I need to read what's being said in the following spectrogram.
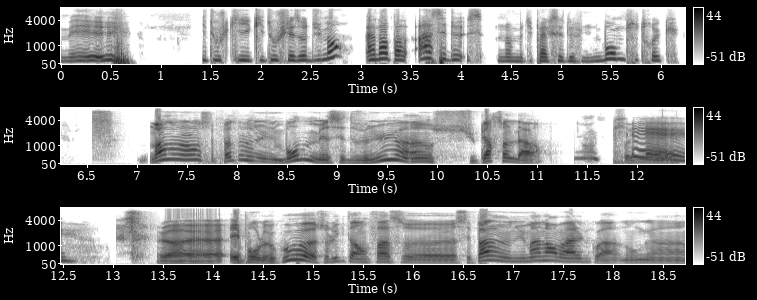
Mais qui touche qui, qui touche les autres humains? Ah non, pas. Ah, c'est de. c'est- Non, me dis pas que c'est devenu une bombe ce truc. Non, non, non, c'est pas devenu une bombe, mais c'est devenu un super soldat. Ok. Euh, et pour le coup, euh, celui que t'as en face, euh, c'est pas un humain normal, quoi. Donc euh,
